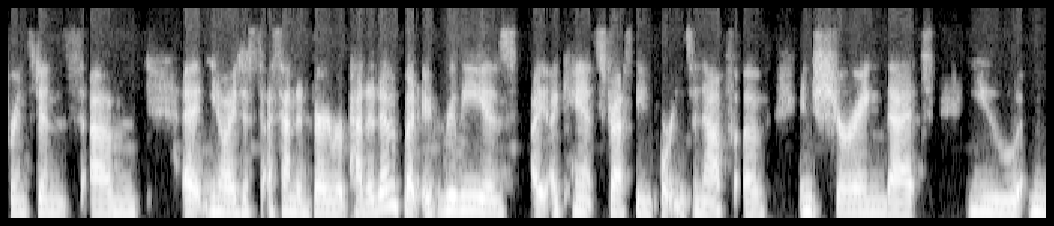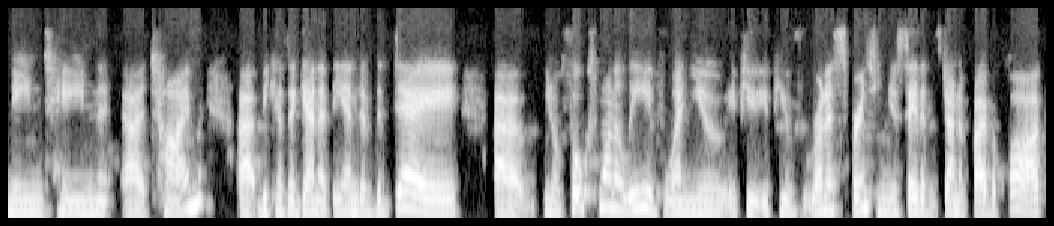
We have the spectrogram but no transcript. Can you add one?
for instance. Um, uh, you know, I just I sounded very repetitive, but it really is. I, I can't stress the importance enough of ensuring that you maintain uh, time uh, because again at the end of the day uh, you know folks want to leave when you if you if you've run a sprint and you say that it's done at five o'clock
